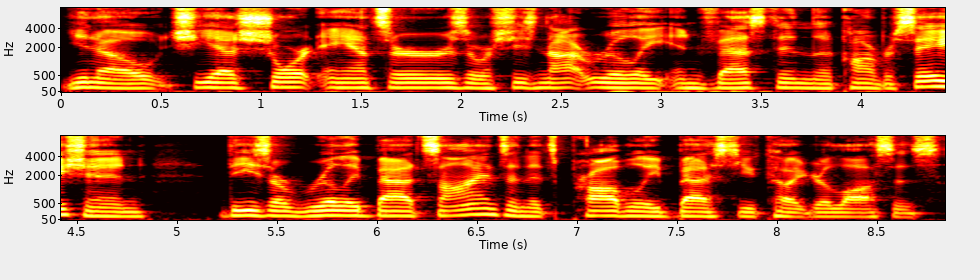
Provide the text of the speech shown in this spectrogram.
you know, she has short answers or she's not really invested in the conversation these are really bad signs, and it's probably best you cut your losses.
